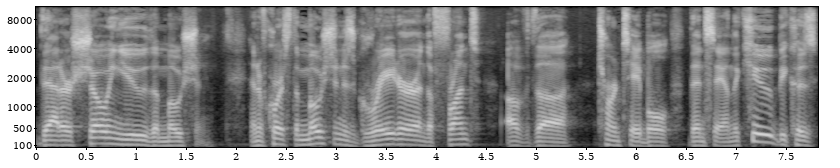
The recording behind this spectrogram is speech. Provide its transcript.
that are showing you the motion. And of course, the motion is greater in the front of the turntable than say on the cube because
